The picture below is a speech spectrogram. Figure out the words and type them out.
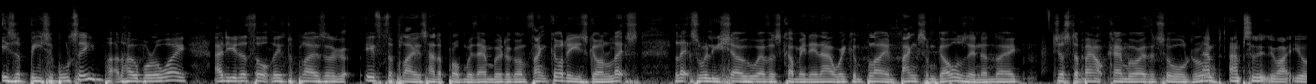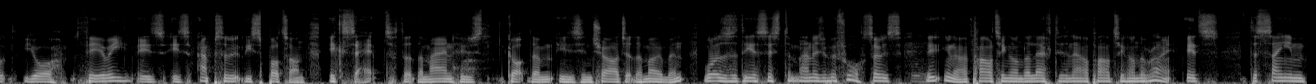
is a beatable team at home or away, and you'd have thought these the players that are, if the players had a problem with them, we'd have gone. Thank God he's gone. Let's let's really show whoever's coming in how we can play and bang some goals in, and they just about came away with a two-all draw. Ab- absolutely right. Your your theory is is absolutely spot on. Except that the man who's got them is in charge at the moment was the assistant manager before. So it's it- you know a parting on the left is now a parting on the right. It's the same.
